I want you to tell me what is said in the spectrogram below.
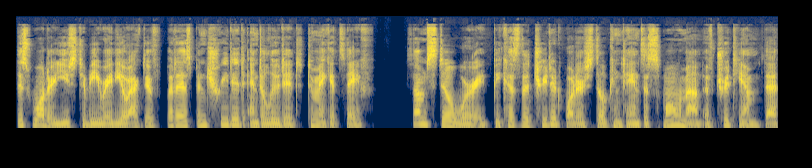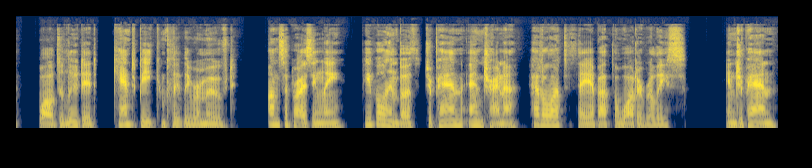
This water used to be radioactive, but has been treated and diluted to make it safe. Some still worry because the treated water still contains a small amount of tritium that, while diluted, can't be completely removed. Unsurprisingly, people in both Japan and China had a lot to say about the water release. In Japan,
